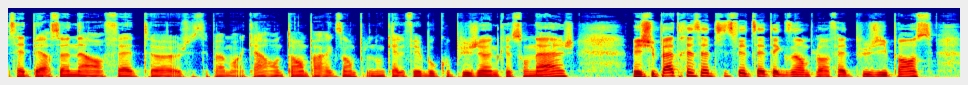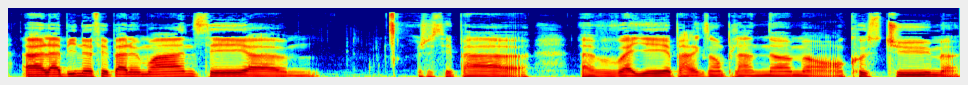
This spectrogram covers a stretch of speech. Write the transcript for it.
cette personne a en fait, euh, je sais pas moi, 40 ans par exemple, donc elle fait beaucoup plus jeune que son âge. Mais je suis pas très satisfait de cet exemple en fait. Plus j'y pense, l'habit ne fait pas le moine. C'est, euh, je sais pas, euh, vous voyez par exemple un homme en costume,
